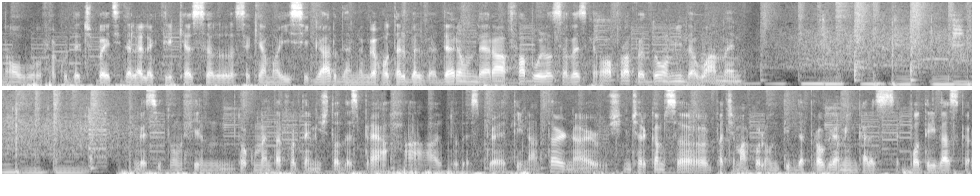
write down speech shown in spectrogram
nou făcut, deci băieții de la Electric Castle, se cheamă Easy Garden, lângă Hotel Belvedere, unde era fabulos să vezi că erau aproape 2000 de oameni. Am găsit un film documentar foarte mișto despre AHA, altul despre Tina Turner și încercăm să facem acolo un tip de programming care să se potrivească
